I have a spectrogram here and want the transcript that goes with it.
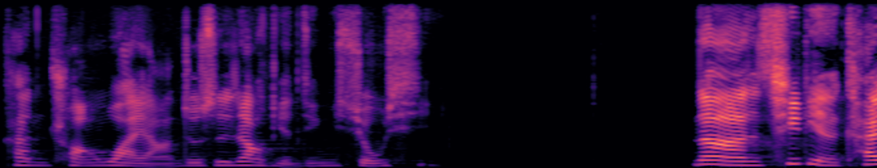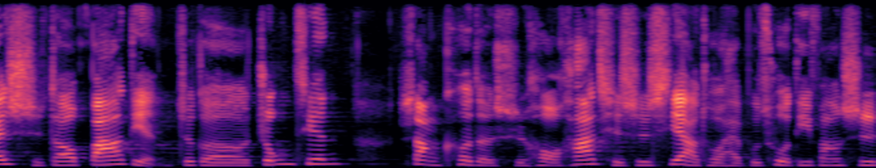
看窗外啊，就是让眼睛休息。那七点开始到八点这个中间上课的时候，他其实西雅图还不错的地方是，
